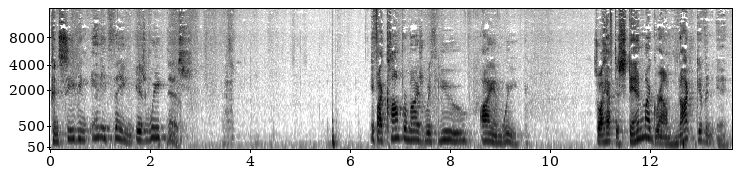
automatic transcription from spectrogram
Conceiving anything is weakness. If I compromise with you, I am weak. So I have to stand my ground, not give an inch,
